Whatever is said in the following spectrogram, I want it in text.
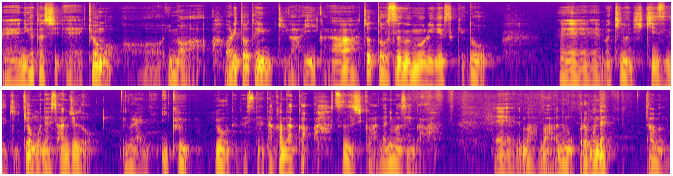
えー新潟市、えー今日も今は割と天気がいいかな。ちょっと薄曇りですけど、えーまあ、昨日に引き続き今日もね30度ぐらいに行くようでですねなかなか涼しくはなりませんが、えーまあまあでもこれもね多分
